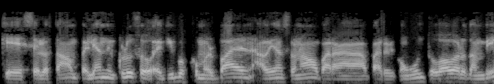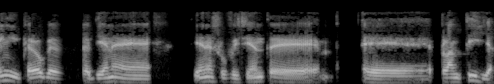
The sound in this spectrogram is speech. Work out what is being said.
que se lo estaban peleando incluso equipos como el Bayern habían sonado para, para el conjunto bávaro también y creo que tiene, tiene suficiente eh, plantilla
